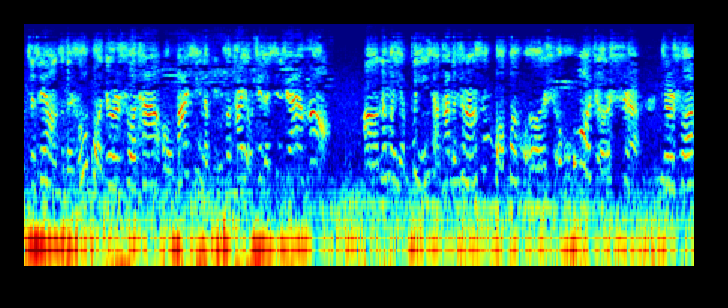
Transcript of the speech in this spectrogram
是这样子的，如果就是说他偶发性的，比如说他有这个兴趣爱好，啊，那么也不影响他的正常生活，或呃是或者是就是说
